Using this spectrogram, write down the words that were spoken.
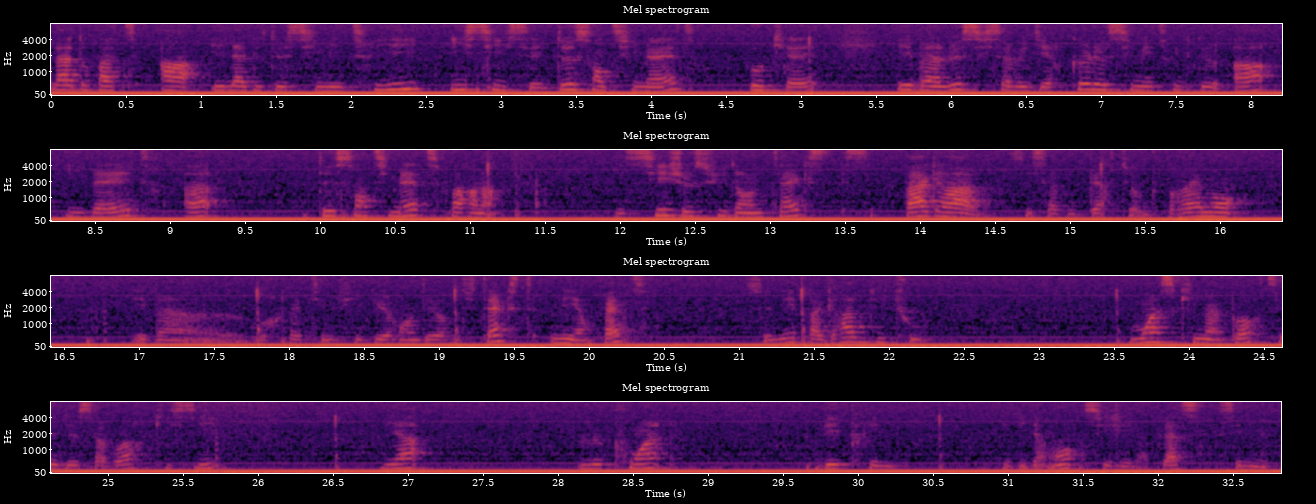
la droite A et l'axe de symétrie. Ici, c'est 2 cm. OK. Et eh bien, le, ça veut dire que le symétrique de A, il va être à 2 cm par là. Et si je suis dans le texte, c'est pas grave. Si ça vous perturbe vraiment, et eh ben, vous remettez une figure en dehors du texte. Mais en fait, ce n'est pas grave du tout. Moi, ce qui m'importe, c'est de savoir qu'ici, il y a le point B'. Évidemment, si j'ai la place, c'est mieux.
